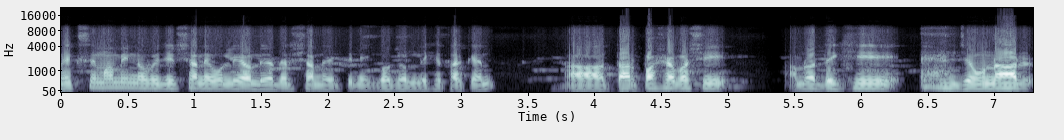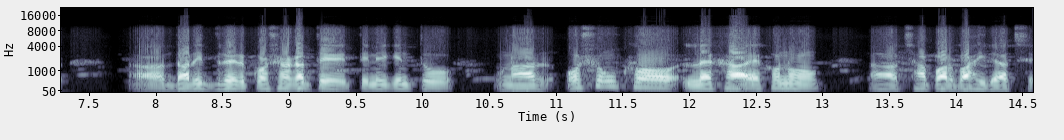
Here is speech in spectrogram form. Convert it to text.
ম্যাক্সিমামই নবীজির শানে উলিয়া উলিয়াদের শানে তিনি গজল লিখে থাকেন। তার পাশাপাশি আমরা দেখি যে ওনার আহ, দারিদ্র্যের কষাঘাতে তিনি কিন্তু ওনার অসংখ্য লেখা এখনও ছাপার বাহিরে আছে।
